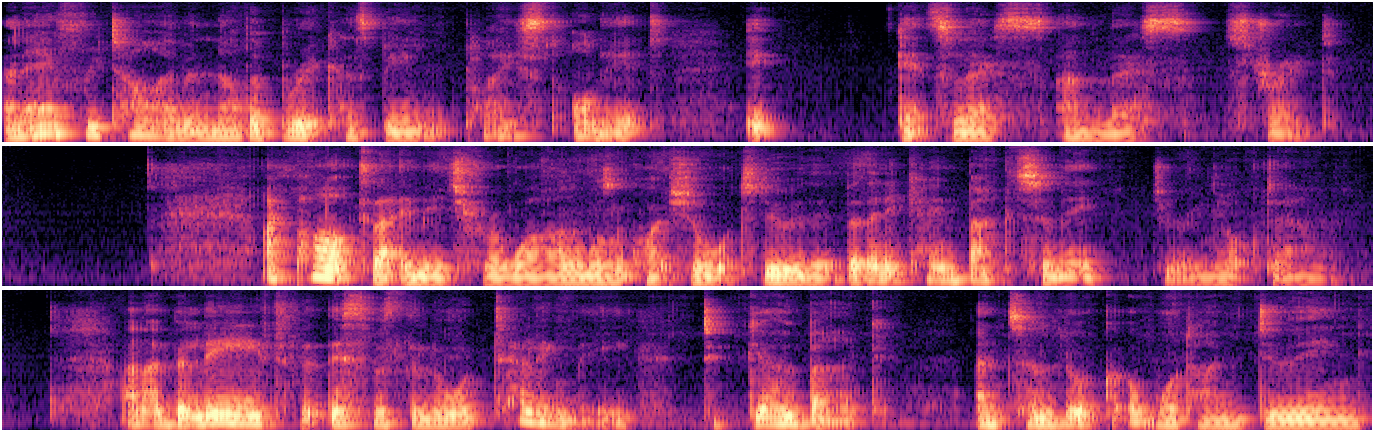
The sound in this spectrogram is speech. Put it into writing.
And every time another brick has been placed on it, gets less and less straight. I parked that image for a while and wasn't quite sure what to do with it, but then it came back to me during lockdown. And I believed that this was the Lord telling me to go back and to look at what I'm doing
